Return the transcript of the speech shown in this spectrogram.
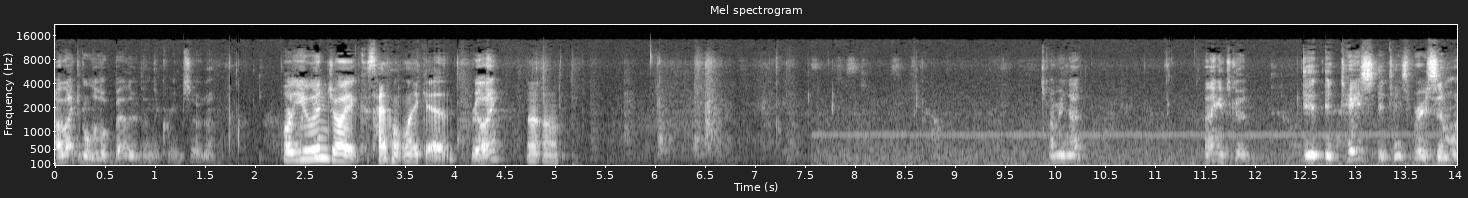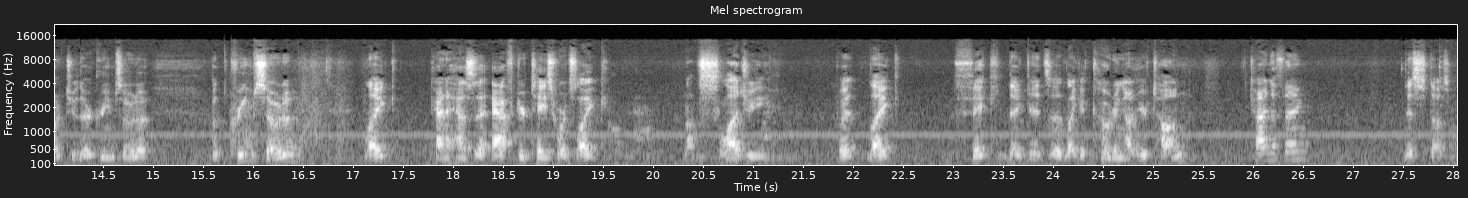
I like it a little better than the cream soda. Well, you enjoy it because I don't like it. Really? Uh uh I mean, that, I think it's good. It, it tastes it tastes very similar to their cream soda, but cream soda, like, kind of has the aftertaste where it's like, not sludgy, but like thick. That it's a, like a coating on your tongue, kind of thing. This doesn't.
